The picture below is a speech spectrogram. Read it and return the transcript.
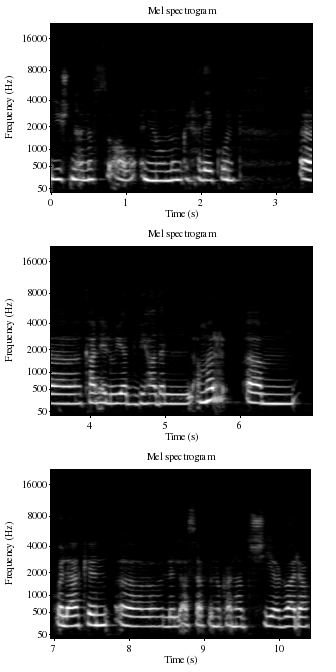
يشنق نفسه أو إنه ممكن حدا يكون آه، كان له يد بهذا الأمر. ولكن آه، للأسف إنه كان هذا الشي عبارة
